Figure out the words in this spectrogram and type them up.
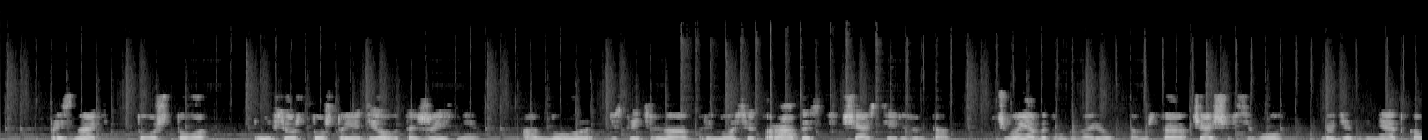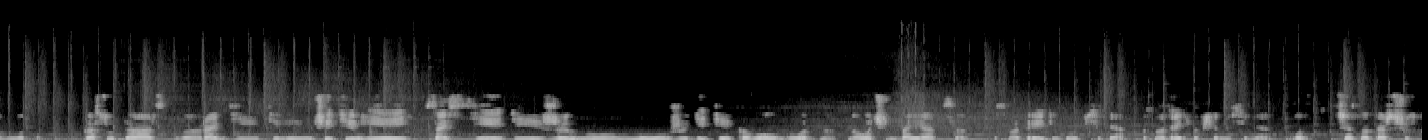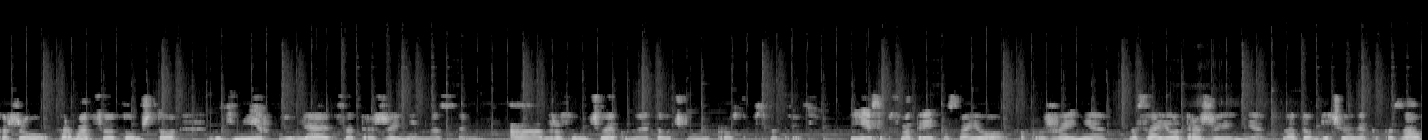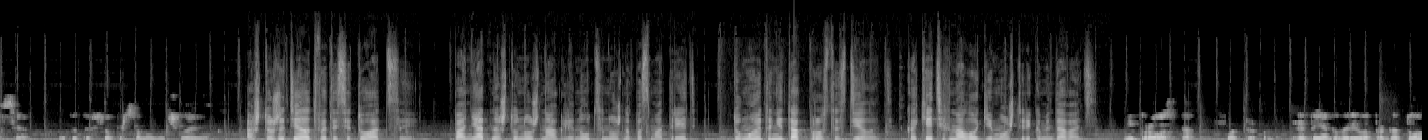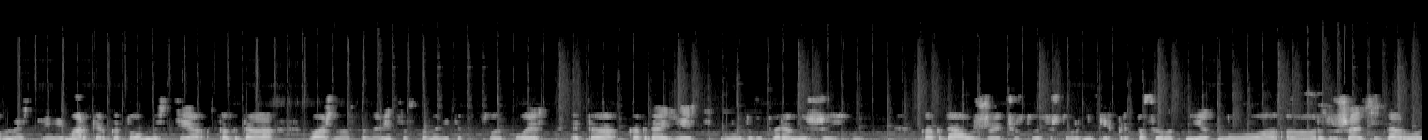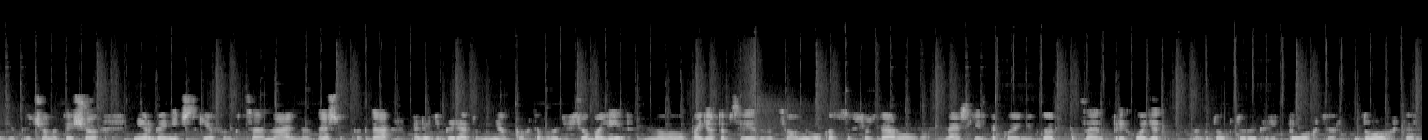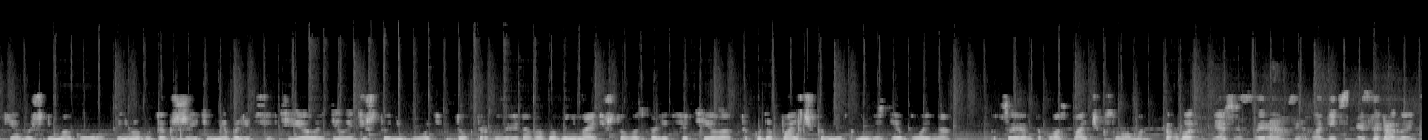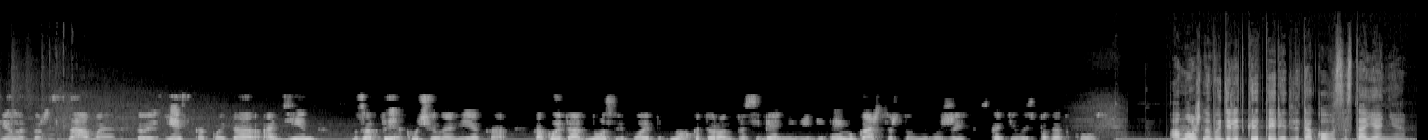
Признать то, что не все то, что я делал в этой жизни, оно действительно приносит радость, счастье и результат. Почему я об этом говорю? Потому что чаще всего люди обвиняют кого-то. Государство, родителей, учителей, соседей, жену, мужа, детей, кого угодно. Но очень боятся посмотреть вглубь себя, посмотреть вообще на себя. Вот сейчас, Наташа, еще скажу информацию о том, что ведь мир является отражением нас самих. А взрослому человеку на это очень непросто посмотреть. Если посмотреть на свое окружение, на свое отражение, на то, где человек оказался, вот это все про самого человека. А что же делать в этой ситуации? Понятно, что нужно оглянуться, нужно посмотреть. Думаю, это не так просто сделать. Какие технологии можете рекомендовать? Не просто. Вот это я говорила про готовность, и маркер готовности, когда важно остановиться, остановить этот свой поезд, это когда есть неудовлетворенность жизнью когда уже чувствуется, что вроде никаких предпосылок нет, но э, разрушается здоровье. Причем это еще не органически, а функционально. Знаешь, вот когда люди говорят, у меня как-то вроде все болит, но пойдет обследоваться, а у него, оказывается, все здорово. Знаешь, есть такой анекдот, пациент приходит к доктору и говорит, доктор, доктор, я больше не могу, я не могу так жить, у меня болит все тело, сделайте что-нибудь. Доктор говорит, а как вы понимаете, что у вас болит все тело? Ты куда пальчиком не ткну, везде больно пациент, так у вас пальчик сломан. Вот, понимаешь, с психологической стороной дела то же самое. То есть есть какой-то один затык у человека, какое-то одно слепое пятно, которое он про себя не видит, а ему кажется, что у него жизнь скатилась под откос. А можно выделить критерии для такого состояния?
